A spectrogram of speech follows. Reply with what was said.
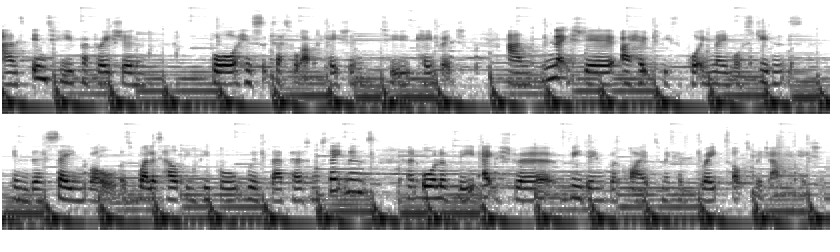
and interview preparation for his successful application to Cambridge. And next year I hope to be supporting many more students in the same role as well as helping people with their personal statements and all of the extra reading required to make a great Oxbridge application.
